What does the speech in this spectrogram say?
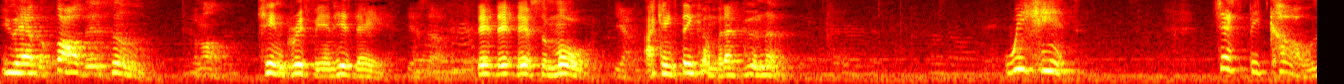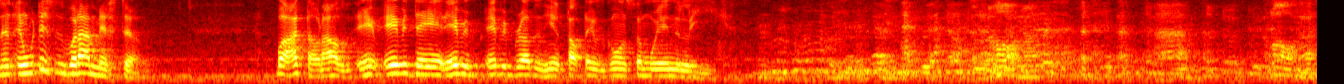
You have the father and son, Come on. Ken Griffey and his dad. Yes, sir. There, there- there's some more. Yeah. I can't think of them, but that's good enough. We can't. Just because, and, and this is what I messed up. Well, I thought I was every, dad, every every brother in here thought they was going somewhere in the league. Come on now. Come on now.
